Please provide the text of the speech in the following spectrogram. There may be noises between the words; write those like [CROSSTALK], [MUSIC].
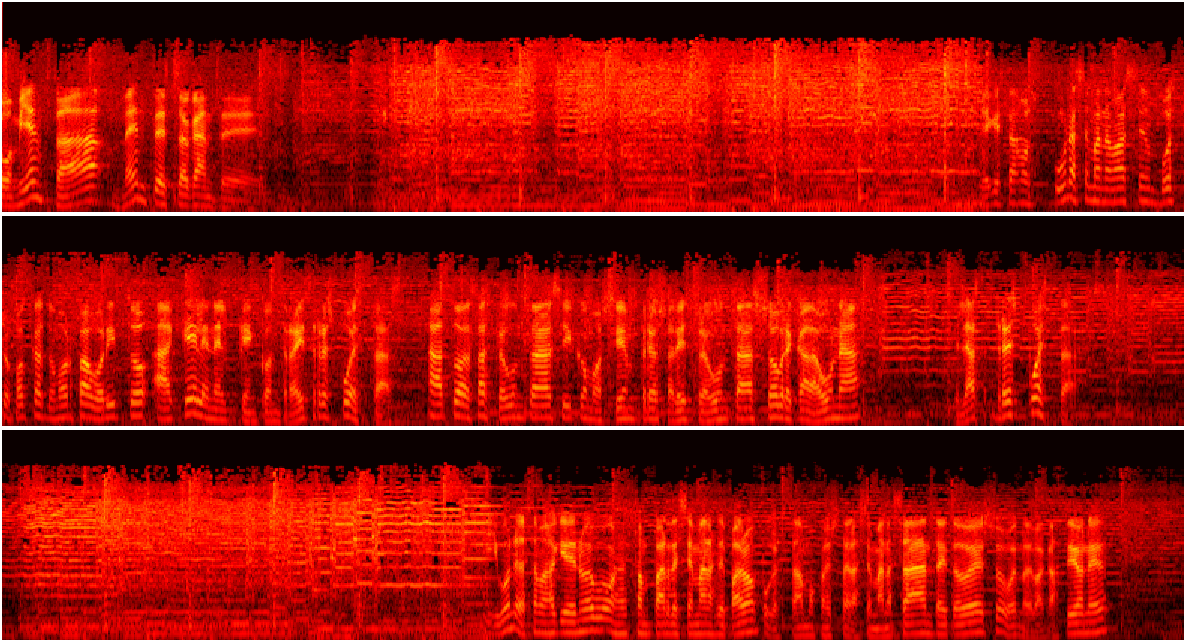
Comienza Mentes Chocantes. Y aquí estamos una semana más en vuestro podcast de humor favorito, aquel en el que encontraréis respuestas a todas las preguntas y como siempre os haréis preguntas sobre cada una de las respuestas. Y bueno, ya estamos aquí de nuevo, hemos estado un par de semanas de parón porque estábamos con esto de la Semana Santa y todo eso, bueno, de vacaciones.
